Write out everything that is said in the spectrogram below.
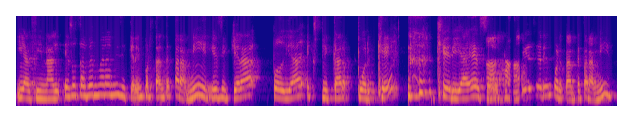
Y al final eso tal vez no era ni siquiera importante para mí, ni siquiera podía explicar por qué quería eso, puede ser importante para mí.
